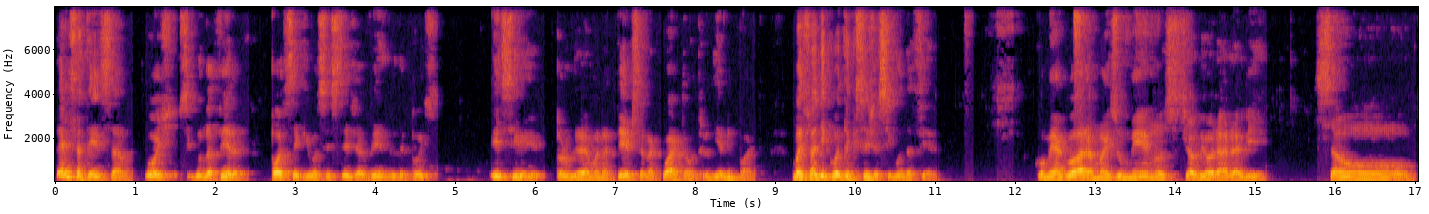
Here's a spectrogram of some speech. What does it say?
Preste atenção, hoje, segunda-feira, pode ser que você esteja vendo depois esse programa na terça, na quarta, outro dia, não importa. Mas faz de conta que seja segunda-feira. Como é agora, mais ou menos, deixa eu ver o horário ali, são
